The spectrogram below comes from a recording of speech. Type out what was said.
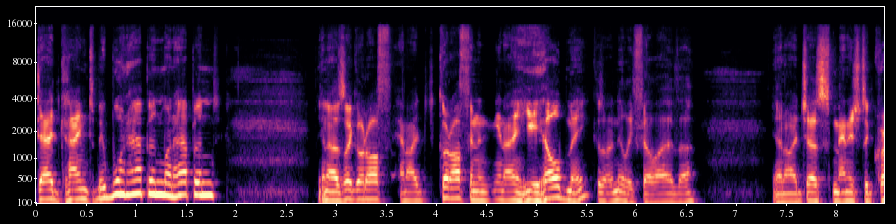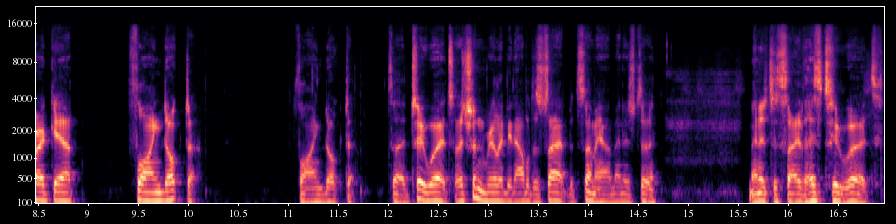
Dad came to me. What happened? What happened? You know, as I got off, and I got off, and you know, he held me because I nearly fell over, and I just managed to croak out, "Flying Doctor, Flying Doctor." So two words. I shouldn't really been able to say it, but somehow I managed to managed to say those two words.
